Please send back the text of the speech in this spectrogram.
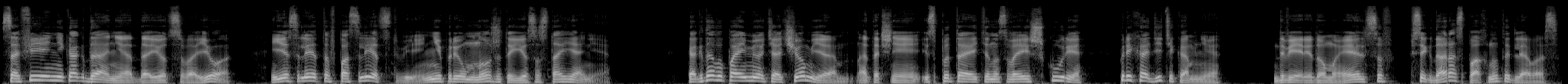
София никогда не отдает свое, если это впоследствии не приумножит ее состояние. Когда вы поймете, о чем я, а точнее испытаете на своей шкуре, приходите ко мне. Двери дома Эльсов всегда распахнуты для вас.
